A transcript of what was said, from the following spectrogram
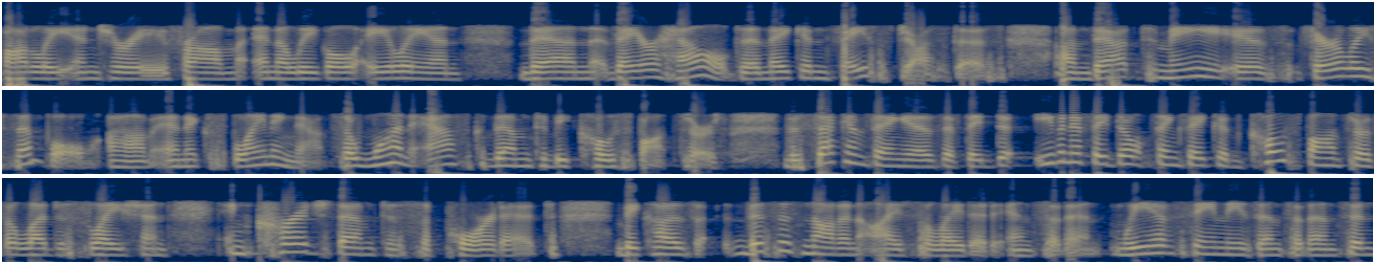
bodily injury from an illegal alien, then they are held and they can face justice. Um, that to me is fairly simple um, and explaining that. So one, ask them to be co-sponsors. The second thing is if they do, even if they don't think they could co-sponsor the legislation, encourage them to support it because this is not an isolated incident. We have seen these incidents in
